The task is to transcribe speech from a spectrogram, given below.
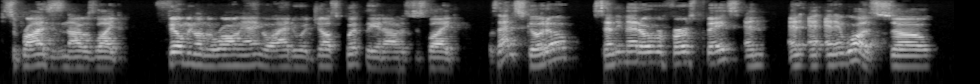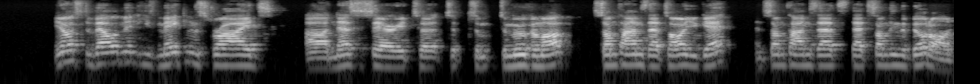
surprises. And I was like filming on the wrong angle. I had to adjust quickly, and I was just like, "Was that Escotto sending that over first base?" And and and it was. So, you know, it's development. He's making the strides uh, necessary to, to to to move him up. Sometimes that's all you get, and sometimes that's that's something to build on.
